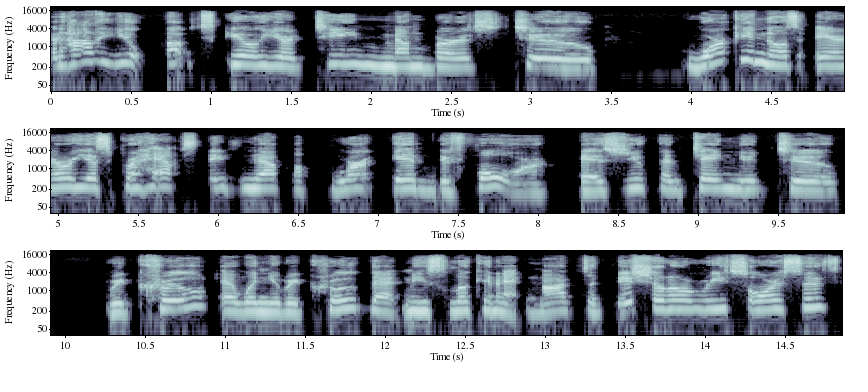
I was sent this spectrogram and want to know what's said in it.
And how do you upskill your team members to work in those areas perhaps they've never worked in before as you continue to recruit. And when you recruit, that means looking at non-traditional resources.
